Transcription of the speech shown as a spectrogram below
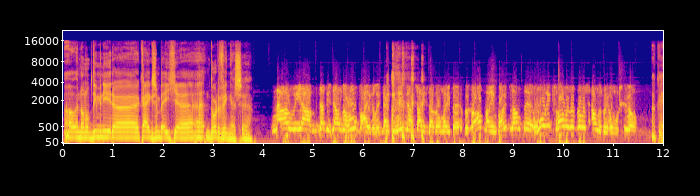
Oh, en dan op die manier eh, kijken ze een beetje eh, door de vingers. eh. Nou ja, dat is dan de hoop eigenlijk. Kijk, in Nederland zijn ze daar wel mee be- begaan, maar in het buitenland eh, hoor ik vooral dat het wel eens anders mee om is gegaan. Oké.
